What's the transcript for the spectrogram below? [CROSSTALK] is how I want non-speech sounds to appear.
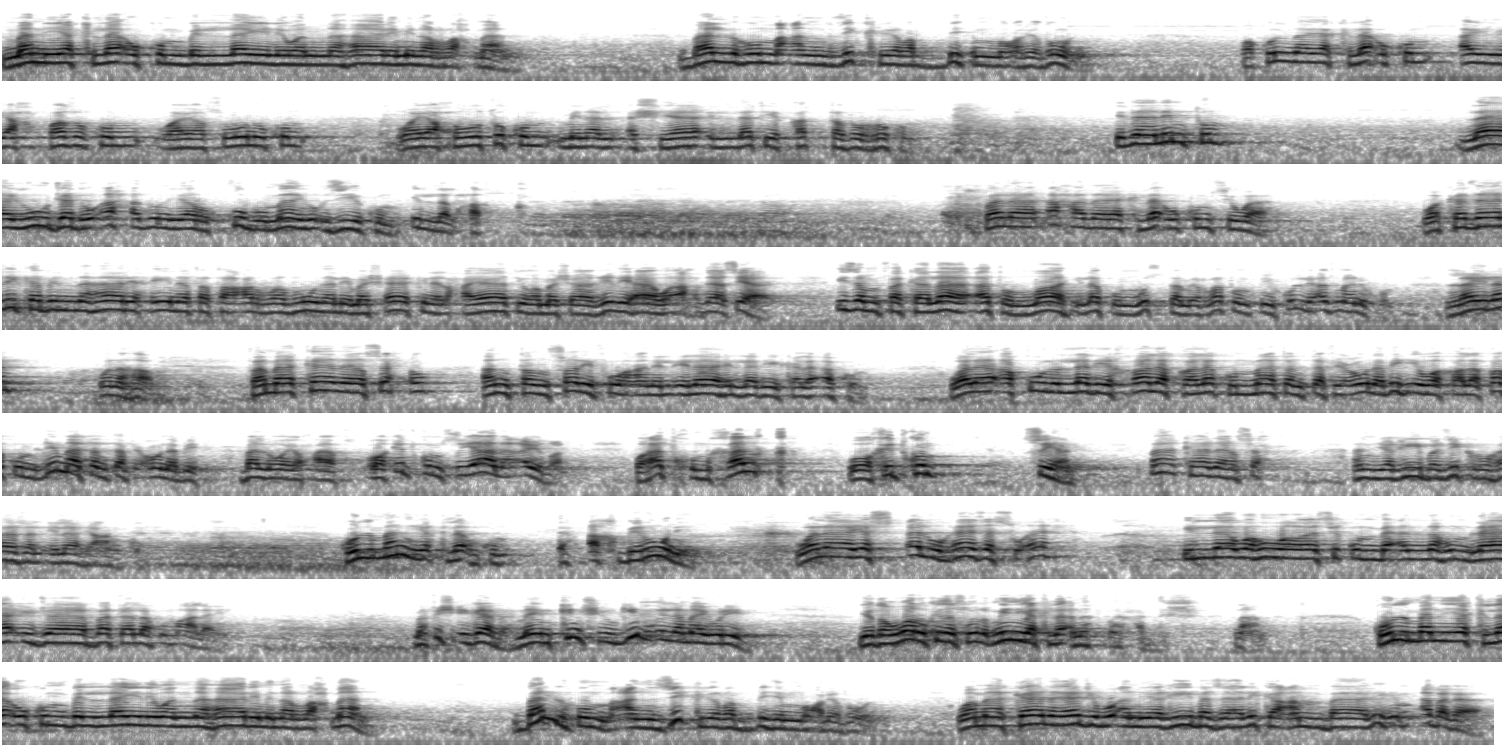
من يكلأكم بالليل والنهار من الرحمن بل هم عن ذكر ربهم معرضون. وقلنا يكلأكم أي يحفظكم ويصونكم ويحوطكم من الأشياء التي قد تضركم. إذا نمتم لا يوجد أحد يرقب ما يؤذيكم إلا الحق. فلا أحد يكلأكم سواه. وكذلك بالنهار حين تتعرضون لمشاكل الحياة ومشاغلها وأحداثها. إذا فكلاءة الله لكم مستمرة في كل أزمانكم ليلا ونهارا. فما كان يصح أن تنصرفوا عن الإله الذي كلأكم. ولا أقول الذي خلق لكم ما تنتفعون به وخلقكم لما تنتفعون به بل هو يحافظ. واخدكم صيانة أيضا. وهاتكم خلق واخدكم صيانة ما كان يصح أن يغيب ذكر هذا الإله عنكم. قل من يكلأكم؟ أخبروني. ولا يسأل هذا السؤال إلا وهو واثق بأنهم لا إجابة لهم عليه. ما فيش إجابة ما يمكنش يجيبوا إلا ما يريد. يدوروا كده يقولوا مين يكلأنا؟ ما حدش. نعم. قل من يكلأكم بالليل والنهار من الرحمن. بل هم عن ذكر ربهم معرضون. وما كان يجب أن يغيب ذلك عن بالهم أبدا.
